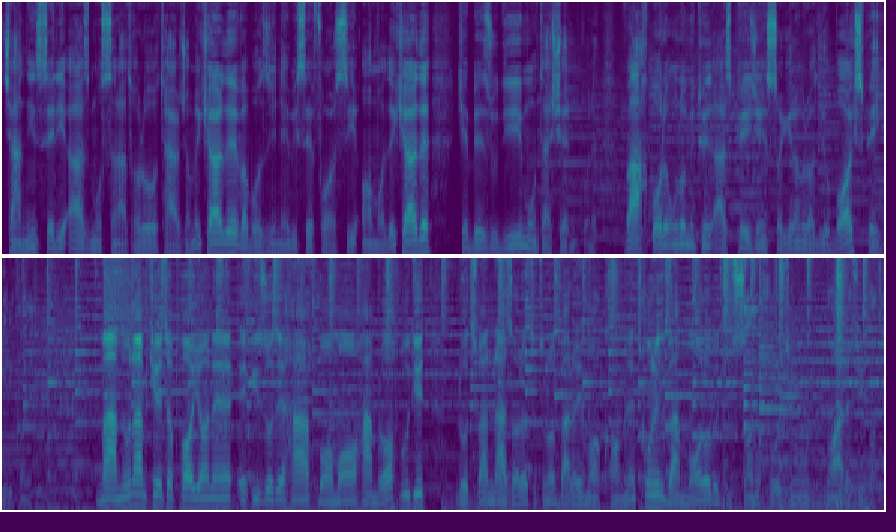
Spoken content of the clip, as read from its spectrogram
چندین سری از مستندها رو ترجمه کرده و با زیرنویس فارسی آماده کرده که به زودی منتشر می‌کنه. و اخبار اون رو می‌تونید از page اینستاگرام رادیو باکس پیگیری کنید. ممنونم که تا پایان اپیزود هفت با ما همراه بودید. لطفا نظراتتون رو برای ما کامنت کنید و ما رو به دوستان خودتون معرفی کنید.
